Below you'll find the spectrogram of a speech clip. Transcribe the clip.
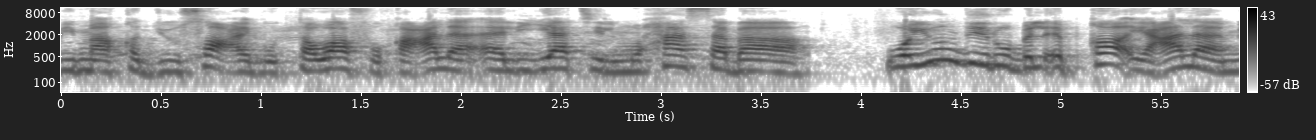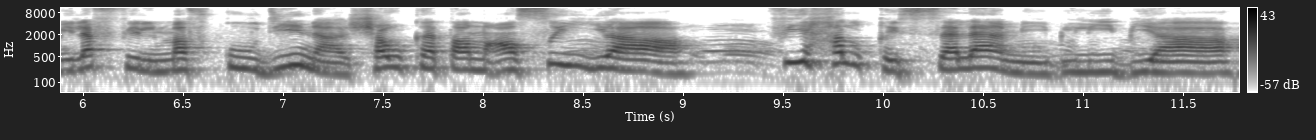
بما قد يصعب التوافق على آليات المحاسبة وينذر بالإبقاء على ملف المفقودين شوكة عصية في حلق السلام بليبيا.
